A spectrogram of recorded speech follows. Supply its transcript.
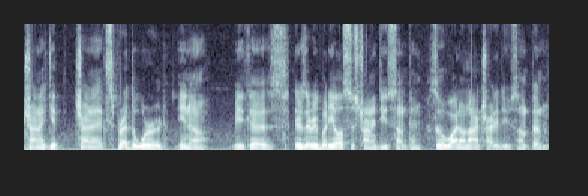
Trying to get, trying to spread the word, you know, because there's everybody else is trying to do something. So why don't I try to do something?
